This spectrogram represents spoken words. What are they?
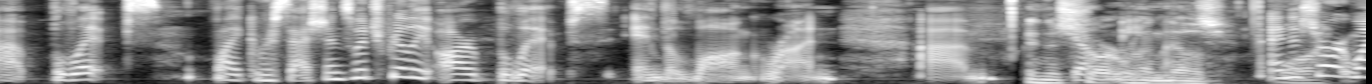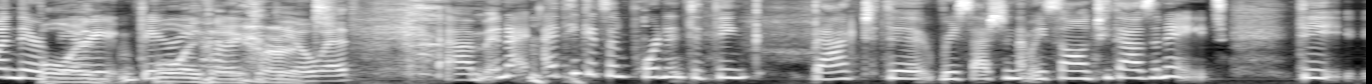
uh, blips like recessions, which really are blips in the long run. Um, in the short run, much. In the short one they're boy, very, very boy, hard to hurt. deal with. Um, and I, I, think it's important to think back to the recession that we saw in 2008. The,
